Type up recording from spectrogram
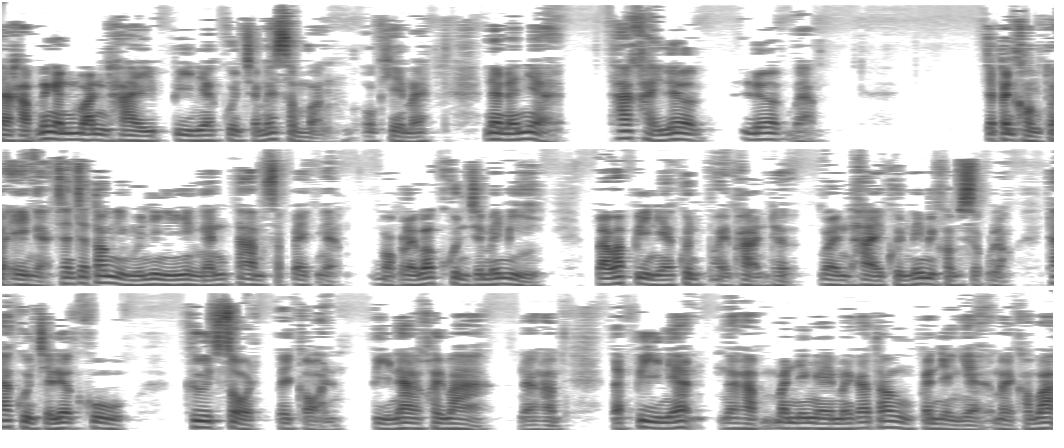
นะครับไม่งั้นวันไทยปีนี้คุณจะไม่สมหวังโอเคไหมดังนั้นเนี่ยถ้าใครเลือกเลือกแบบ จะเป็นของตัวเองอะฉันจะต้องอย่างนู้อย่างนี้อย่างนั้นตามสเปคเนี่ยบอกเลยว่าคุณจะไม่มีแปลว่าปีนี้คุณปล่อยผ่านเถอะวันไทยคุณไม่มีความสุขหรอก ถ้าคุณจะเลือกคู่ คือโสดไปก่อน ปีหน้าค่อยว่านะครับ แต่ปีนี้นะครับ มันยังไงมันก็ต้องเป็นอย่างเงี้ยหมายความว่า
